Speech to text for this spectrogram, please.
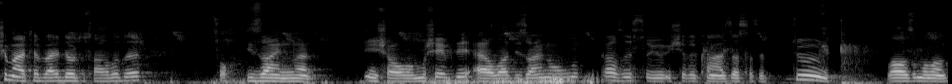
2 mərtəbəli, 4 otaqlıdır. Çox dizaynla inşa olunmuş evdir. Əla dizayn olunub. Qazı, suyu, işığı, kanalizasiyası bütün lazım olan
